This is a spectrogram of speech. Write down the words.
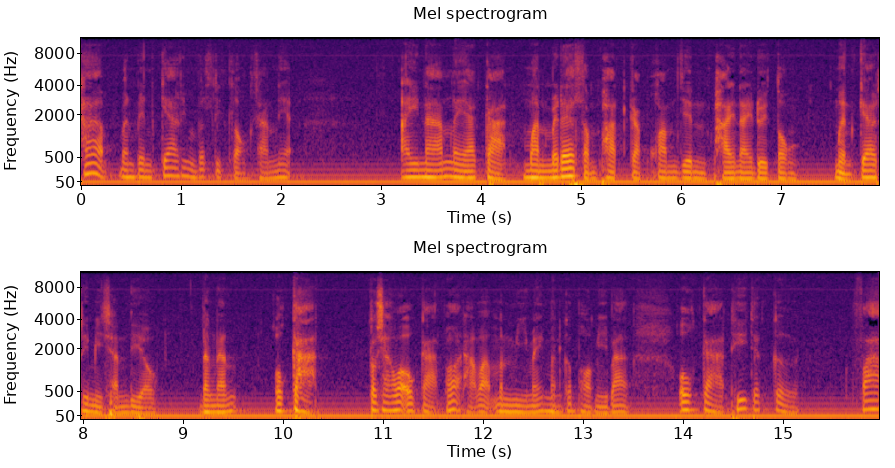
ถ้ามันเป็นแก้วที่มีพลาสติกสองชั้นเนี่ย ไอ้น้ำในอากาศมันไม่ได้สัมผัสกับความเย็นภายในโดยตรง เหมือนแก้วที่มีชั้นเดียว ดังนั้นโอกาส ต้องใช้ว่าโอกาส เพราะถามว่ามันมีไหมมันก็พอมีบ้าง โอกาสที่จะเกิดฝ้า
